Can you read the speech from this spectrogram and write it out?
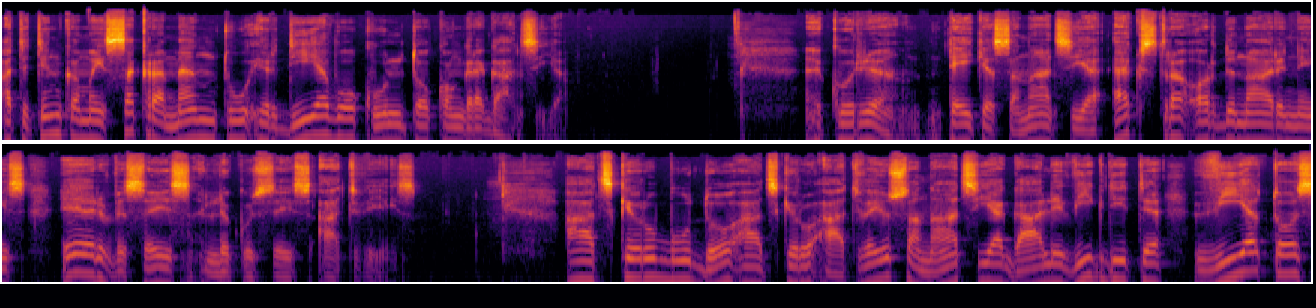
atitinkamai sakramentų ir Dievo kulto kongregacija kuri teikia sanaciją ekstraordinariniais ir visais likusiais atvejais. Atskirų būdų, atskirų atvejų sanaciją gali vykdyti vietos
